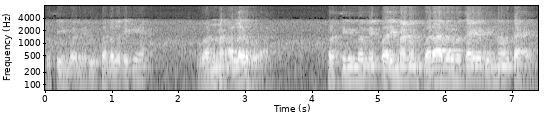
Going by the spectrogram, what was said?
प्रतिबिंब में रूप अलग दिखेगा। वर्ण अलग होगा। प्रतिबिंब में परिमाण बराबर होता है या भिन्न होता है?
